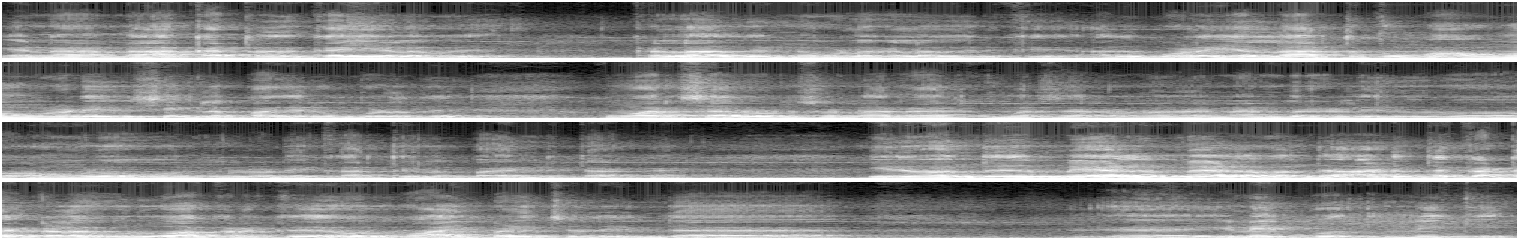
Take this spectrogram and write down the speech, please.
ஏன்னா நான் கட்டுறது கையளவு கல்லாதது இன்னும் உலகளவு இருக்குது அதுபோல் எல்லாத்துக்கும் அவங்கவுங்களுடைய விஷயங்களை பகிரும் பொழுது குமார் சார் ஒன்று சொன்னார் ராஜ்குமார் சார் ஒன்று நண்பர்கள் இருவர் அவங்களும் அவங்களுடைய கருத்துக்களை பகிர்ந்துட்டாங்க. இது வந்து மேலும் மேலும் வந்து அடுத்த கட்டங்களை உருவாக்குறதுக்கு ஒரு வாய்ப்பளித்தது இந்த இணைப்பு இன்னைக்கு.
